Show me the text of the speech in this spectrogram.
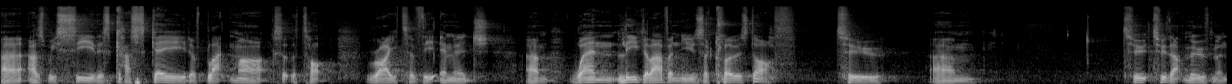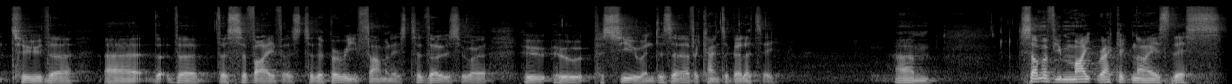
uh, as we see this cascade of black marks at the top right of the image, um, when legal avenues are closed off to um, to, to that movement, to the, uh, the, the, the survivors, to the bereaved families, to those who, are, who, who pursue and deserve accountability. Um, some of you might recognize this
